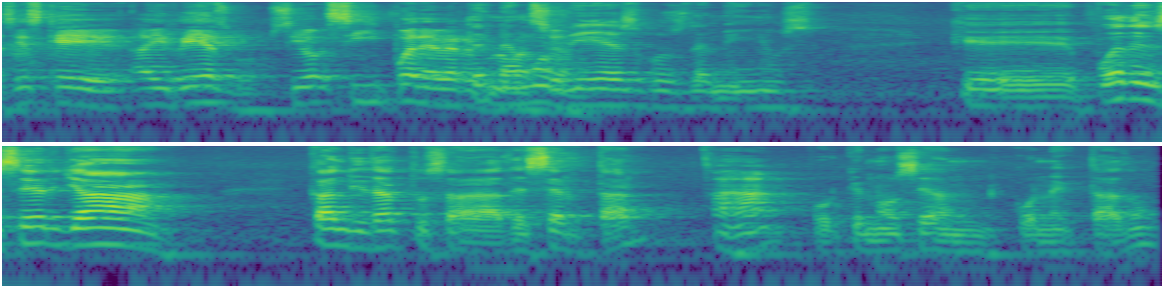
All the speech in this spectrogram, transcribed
Así es que hay riesgo, sí, sí puede haber Tenemos riesgos de niños que pueden ser ya candidatos a desertar porque no se han conectado,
